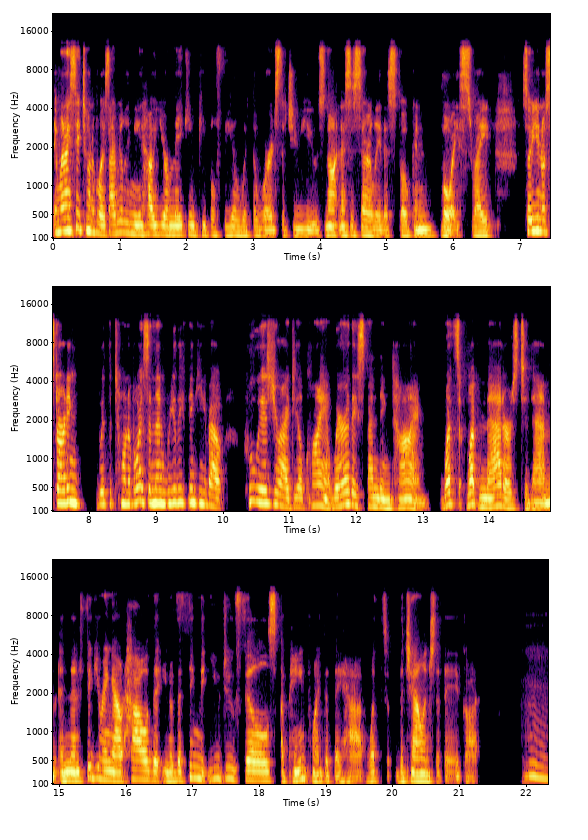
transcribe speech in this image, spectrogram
and when I say tone of voice, I really mean how you're making people feel with the words that you use, not necessarily the spoken voice, right? So, you know, starting with the tone of voice and then really thinking about who is your ideal client? Where are they spending time? what's what matters to them and then figuring out how that you know the thing that you do fills a pain point that they have what's the challenge that they've got hmm.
